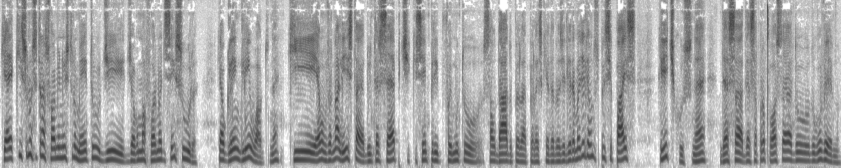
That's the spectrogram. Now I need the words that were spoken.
que é que isso não se transforme num instrumento de, de alguma forma de censura, que é o Glenn Greenwald, né? que é um jornalista do Intercept, que sempre foi muito saudado pela, pela esquerda brasileira, mas ele é um dos principais críticos né, dessa, dessa proposta do, do governo.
